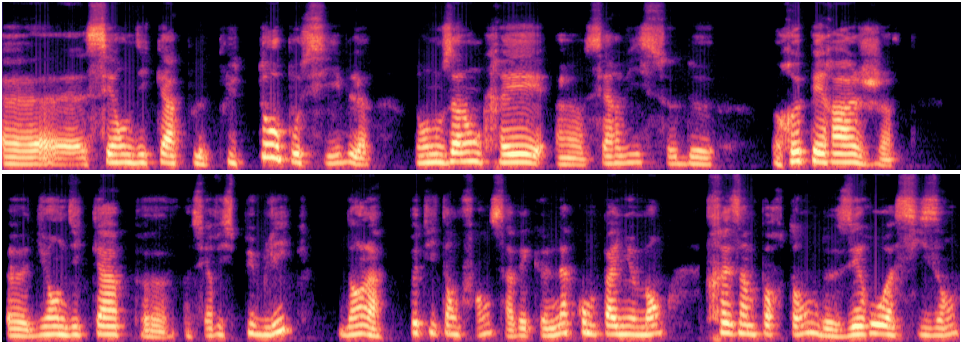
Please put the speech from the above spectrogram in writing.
ces handicaps le plus tôt possible. Donc nous allons créer un service de repérage du handicap, un service public dans la petite enfance avec un accompagnement très important de 0 à 6 ans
